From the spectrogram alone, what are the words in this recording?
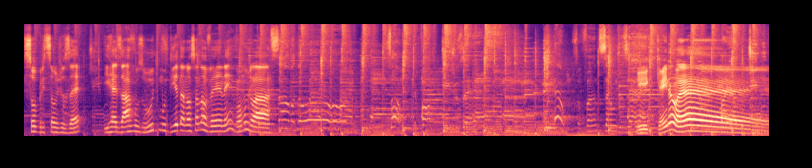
sobre São José e rezarmos o último dia da nossa novena, hein? Vamos lá. Salvador. E quem não é?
